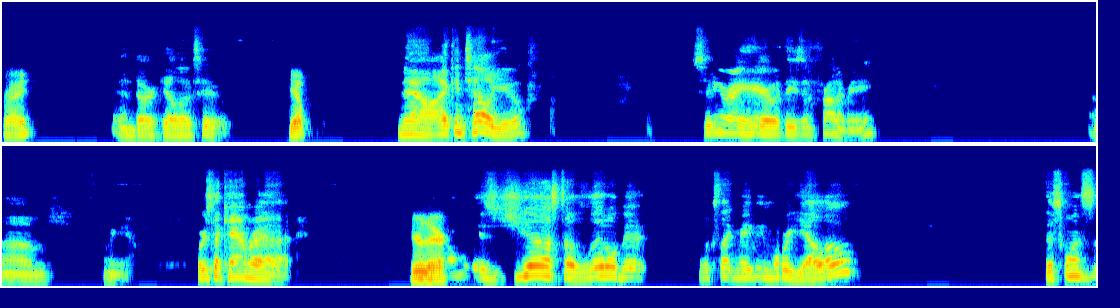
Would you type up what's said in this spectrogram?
right and dark yellow too. yep Now I can tell you, sitting right here with these in front of me. Um, where's the camera at? you're there Is just a little bit. Looks like maybe more yellow. This one's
